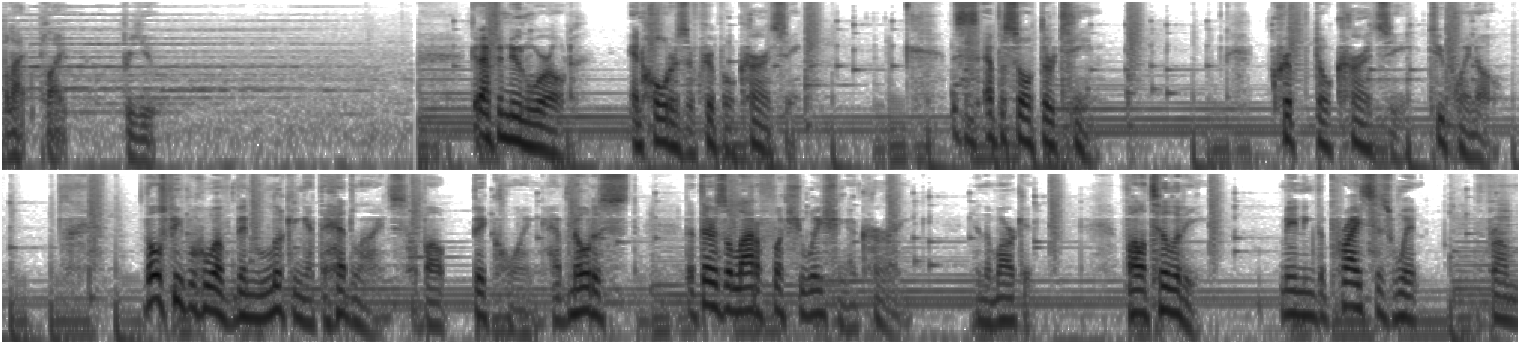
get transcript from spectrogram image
Black Plight for you. Good afternoon, world and holders of cryptocurrency. This is episode 13 Cryptocurrency 2.0. Those people who have been looking at the headlines about Bitcoin have noticed that there's a lot of fluctuation occurring in the market. Volatility, meaning the prices went from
